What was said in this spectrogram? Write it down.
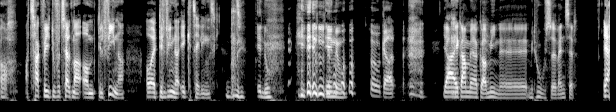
oh, og tak fordi du fortalte mig om delfiner, og at delfiner ikke kan tale engelsk. Endnu. Endnu. Oh god. Jeg er i gang med at gøre min, øh, mit hus øh, vandsæt. Ja,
